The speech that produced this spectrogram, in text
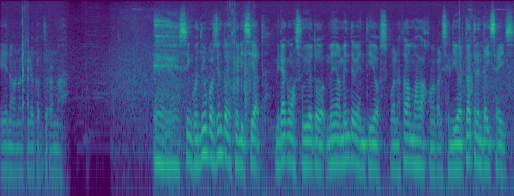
Eh, no, no quiero capturar nada. Eh, 51% de felicidad. Mirá cómo subió todo. Mediamente 22. Bueno, estaba más bajo me parece. Libertad 36.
